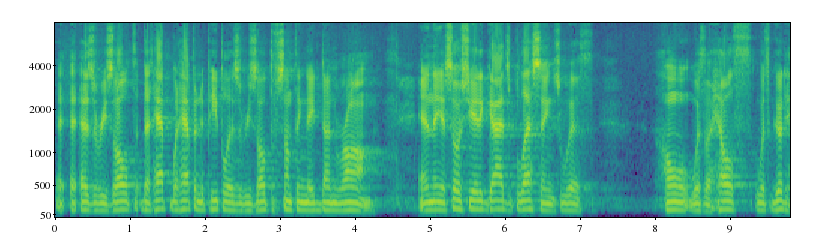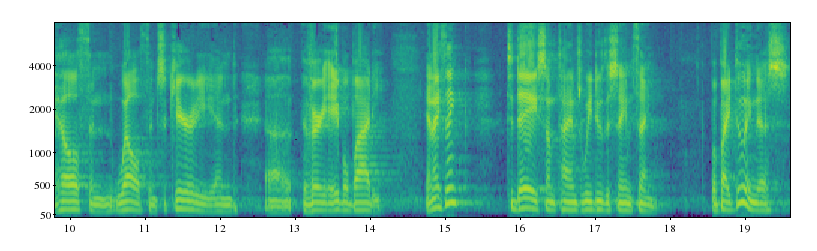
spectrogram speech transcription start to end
as a result that hap- what happened to people as a result of something they'd done wrong and they associated god's blessings with home, with a health with good health and wealth and security and uh, a very able body. And i think today sometimes we do the same thing. But by doing this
